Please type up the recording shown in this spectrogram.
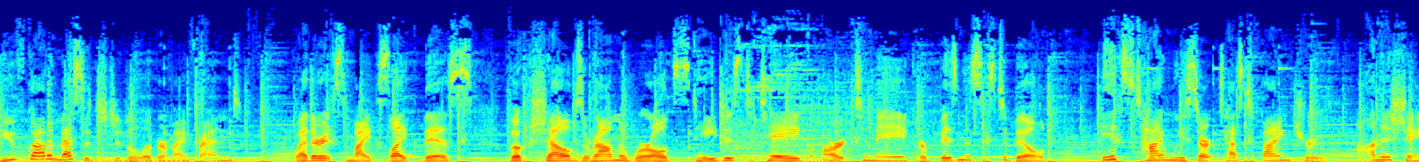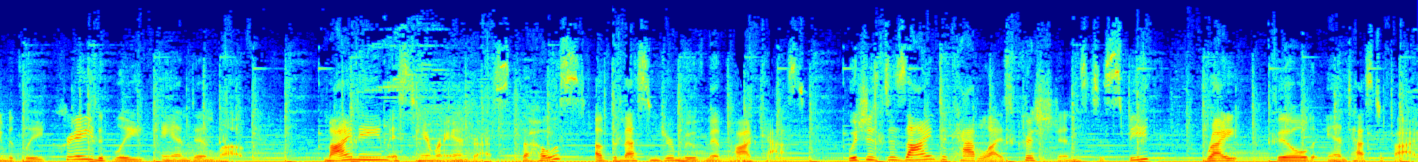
you've got a message to deliver, my friend. Whether it's mics like this, bookshelves around the world, stages to take, art to make, or businesses to build, it's time we start testifying truth unashamedly, creatively, and in love. My name is Tamara Andress, the host of the Messenger Movement podcast which is designed to catalyze Christians to speak, write, build, and testify.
